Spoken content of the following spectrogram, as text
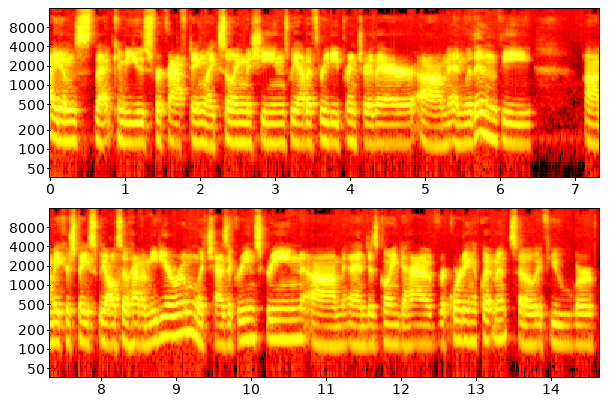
items that can be used for crafting, like sewing machines. We have a 3D printer there. Um, and within the uh, makerspace, we also have a media room, which has a green screen um, and is going to have recording equipment. So if you were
